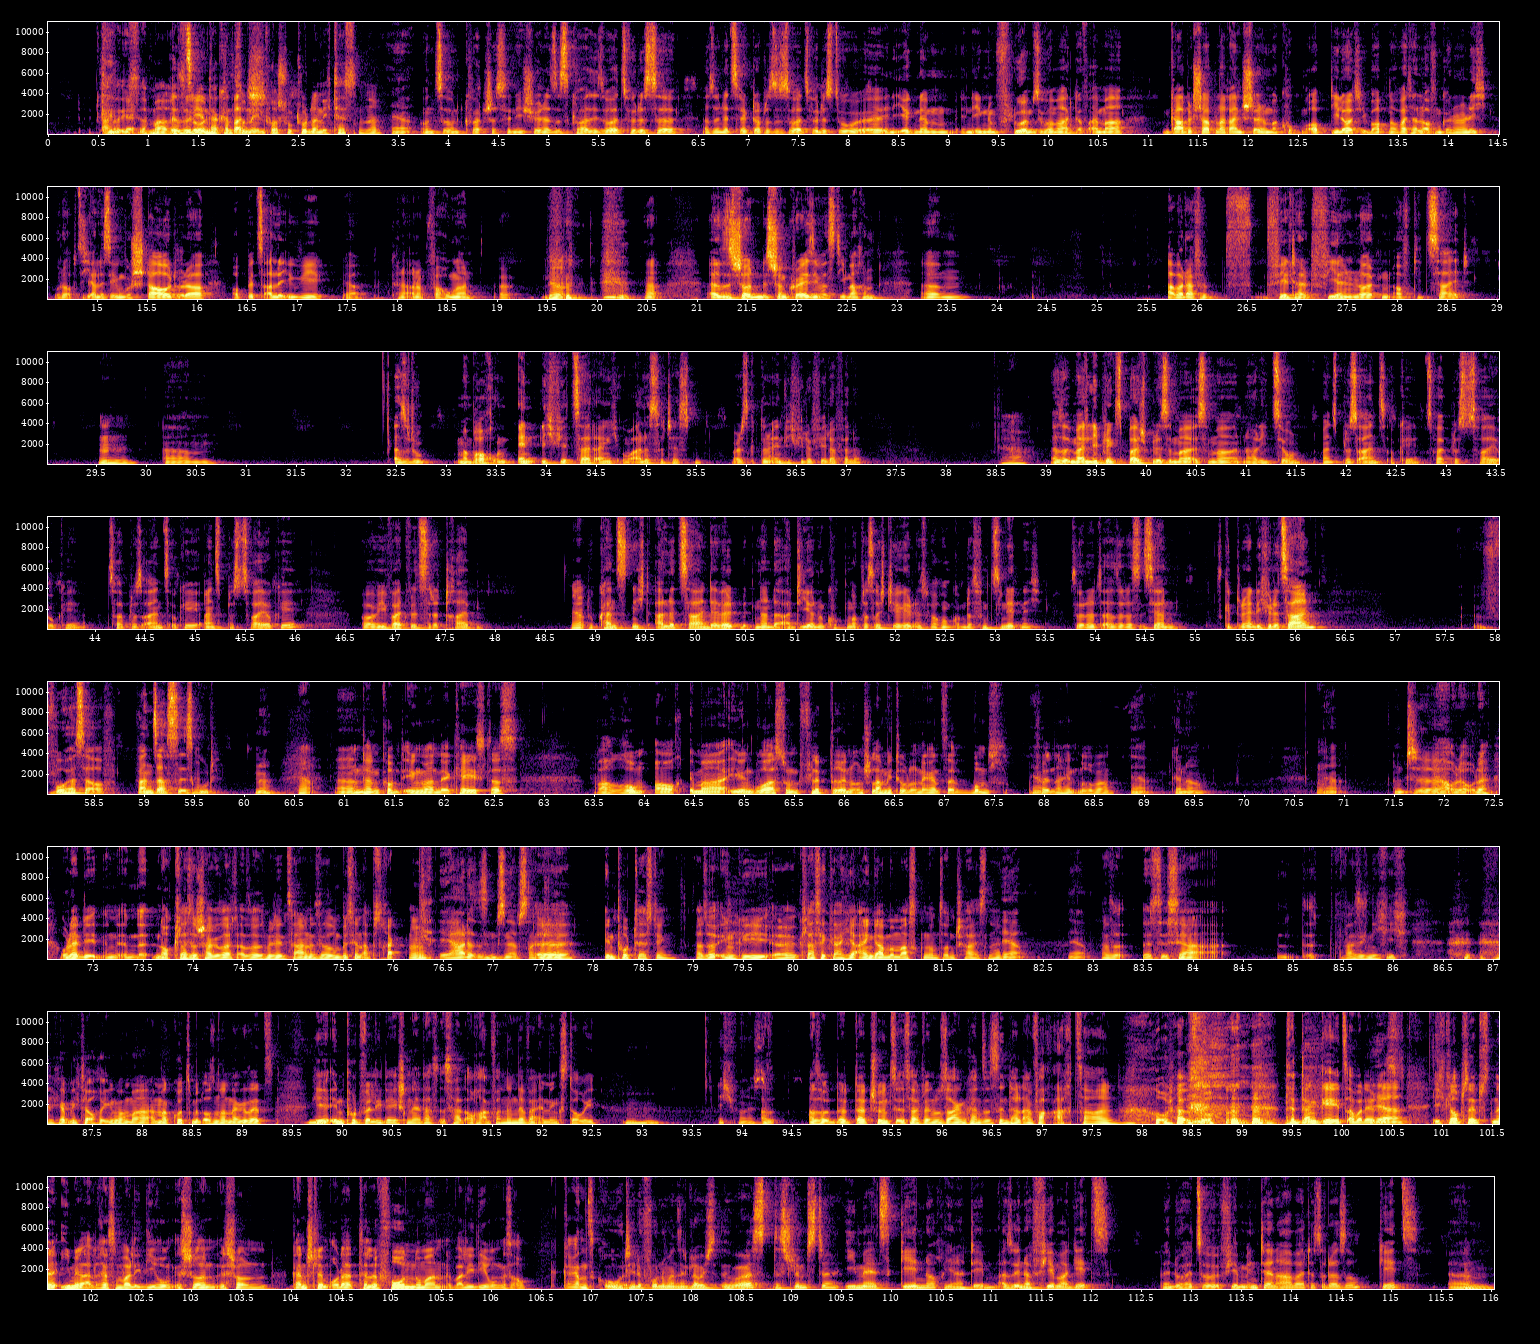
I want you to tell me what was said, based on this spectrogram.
also ich sag mal, resilienter so kannst du eine Infrastruktur dann nicht testen, ne? Ja, und so ein Quatsch, das finde ich schön. Das ist quasi so, als würdest du, also Netzwerkjob, das ist so, als würdest du äh, in, irgendeinem, in irgendeinem Flur im Supermarkt auf einmal einen Gabelstapler reinstellen und mal gucken, ob die Leute überhaupt noch weiterlaufen können oder nicht. Oder ob sich alles irgendwo staut oder ob jetzt alle irgendwie, ja, keine Ahnung, verhungern. Äh. Ja. ja. Also es ist schon, ist schon crazy, was die machen. Ähm, aber dafür fehlt halt vielen Leuten oft die Zeit. Mhm. Ähm, also du, man braucht unendlich viel Zeit eigentlich, um alles zu testen, weil es gibt unendlich viele Fehlerfälle. Ja. Also mein Lieblingsbeispiel ist immer, ist immer eine Addition. 1 plus 1, okay. 2 plus 2, okay. 2 plus 1, okay. 1 plus 2, okay. Aber wie weit willst du das treiben? Ja. Du kannst nicht alle Zahlen der Welt miteinander addieren und gucken, ob das richtige Ergebnis bei rumkommt. Das funktioniert nicht. So, das, also das ist ja ein, es gibt unendlich viele Zahlen. Wo hörst du auf? Wann sagst du, ist gut? Ne? Ja. Ähm, und dann kommt irgendwann der Case, dass warum auch immer, irgendwo hast du einen Flip drin und schlag mich tot und der ganze Bums ja. fällt nach hinten rüber. Ja, genau. Ja. Und, äh, ja, oder, oder, oder die, noch klassischer gesagt, also das mit den Zahlen ist ja so ein bisschen abstrakt, ne? Ja, das ist ein bisschen abstrakt. Äh, Input-Testing, also irgendwie äh, Klassiker hier Eingabemasken und so ein Scheiß, ne? Ja, ja. Also es ist ja, weiß ich nicht, ich Ich habe mich da auch irgendwann mal einmal kurz mit auseinandergesetzt. Hier Input Validation, ne, das ist halt auch einfach eine never-ending Story. Ich weiß. Also, also das, das Schönste ist halt, wenn du sagen kannst, es sind halt einfach acht Zahlen oder so. Dann geht's, aber der Ja. Rest, ich glaube, selbst eine E-Mail-Adressenvalidierung ist schon, ist schon ganz schlimm oder Telefonnummernvalidierung ist auch ganz Oh, grob. Telefonnummern sind, glaube ich, the worst. Das Schlimmste. E-Mails gehen noch, je nachdem. Also in der Firma geht's. Wenn du halt so firmenintern arbeitest oder so, geht's. Ähm,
